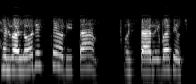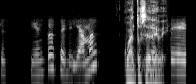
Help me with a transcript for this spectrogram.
el valor este ahorita está arriba de 800, se le llama. ¿Cuánto se debe? Este,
